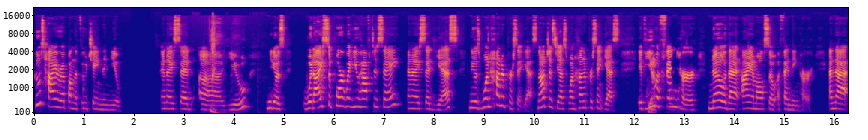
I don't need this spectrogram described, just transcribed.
Who's higher up on the food chain than you? And I said, Uh, you. And he goes, Would I support what you have to say? And I said, Yes. And he goes, 100% yes. Not just yes, 100% yes. If you yeah. offend her, know that I am also offending her. And that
